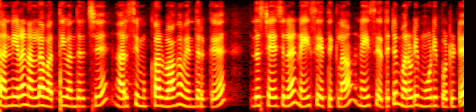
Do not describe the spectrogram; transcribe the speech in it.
தண்ணியெல்லாம் நல்லா வற்றி வந்துருச்சு. அரிசி முக்கால் பாகம் வெந்திருக்கு. இந்த ஸ்டேஜில் நெய் சேர்த்துக்கலாம். நெய் சேர்த்துட்டு மறுபடியும் மூடி போட்டுட்டு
